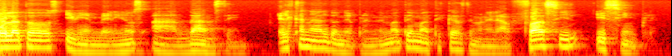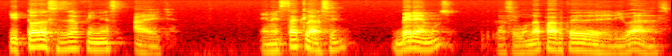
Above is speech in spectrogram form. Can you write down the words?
Hola a todos y bienvenidos a Danstein, el canal donde aprenden matemáticas de manera fácil y simple y todas las ciencias afines a ella. En esta clase veremos la segunda parte de derivadas,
